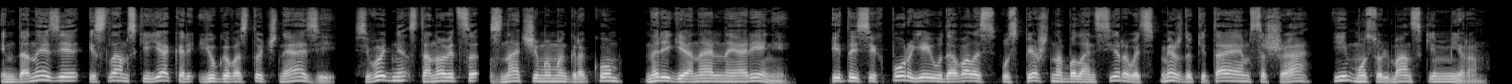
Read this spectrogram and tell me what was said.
Индонезия, исламский якорь Юго-Восточной Азии, сегодня становится значимым игроком на региональной арене и до сих пор ей удавалось успешно балансировать между Китаем, США и мусульманским миром.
